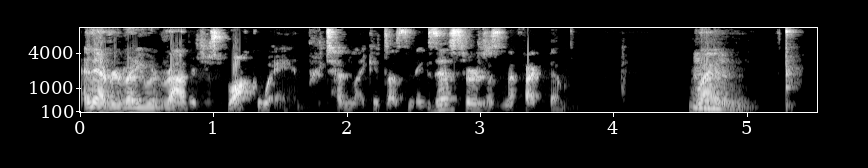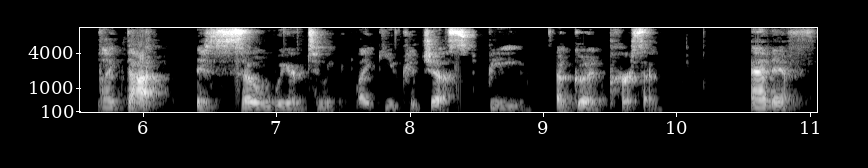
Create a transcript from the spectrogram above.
and everybody would rather just walk away and pretend like it doesn't exist or it doesn't affect them. When, mm-hmm. like, that is so weird to me. Like, you could just be a good person, and if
